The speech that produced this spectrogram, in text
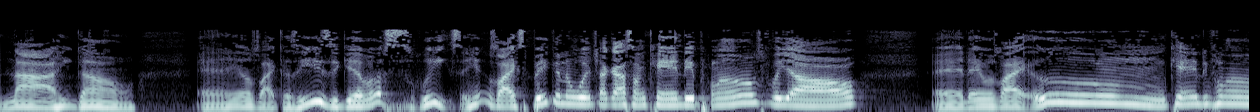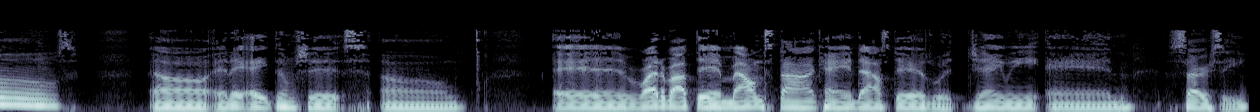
nah, he gone. And he was like, cause he used to give us sweets. And he was like, speaking of which, I got some candy plums for y'all. And they was like, ooh, candy plums. Uh, and they ate them shits. Um, and right about then, Mountain Mountainstein came downstairs with Jaime and Cersei.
